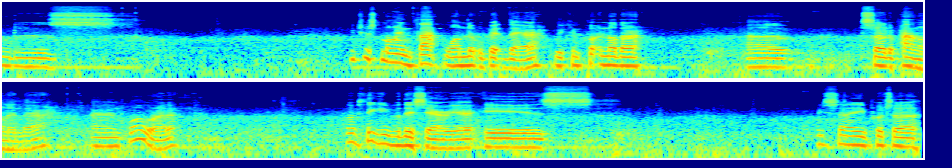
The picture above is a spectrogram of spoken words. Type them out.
Orders. We just mind that one little bit there. We can put another uh, solar panel in there. And while we're at it, I'm thinking for this area is we say put a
